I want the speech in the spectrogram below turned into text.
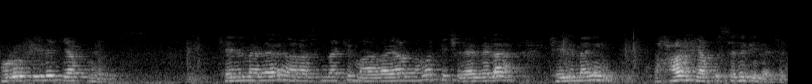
Hurufilik yapmıyoruz. Kelimelerin arasındaki manayı anlamak için evvela kelimenin harf yapısını bileceksin.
